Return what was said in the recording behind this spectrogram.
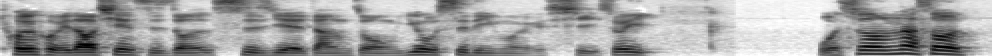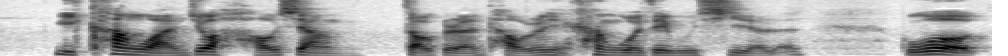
推回到现实中世界当中，又是另外一个戏。所以，我说那时候一看完，就好想找个人讨论也看过这部戏的人。不过，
